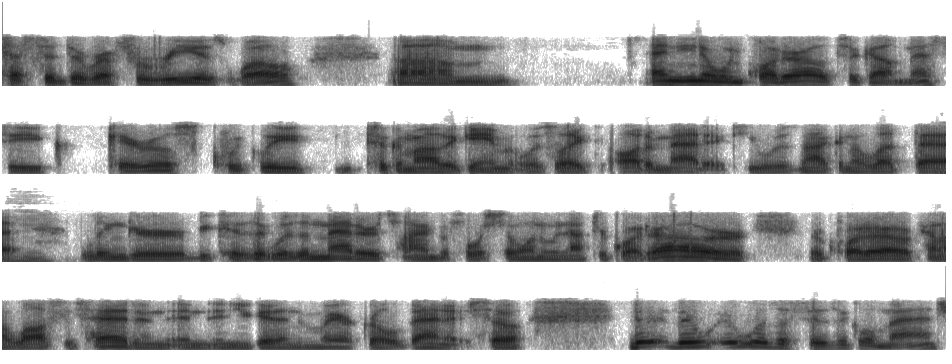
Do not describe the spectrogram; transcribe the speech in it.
tested the referee as well. Um, and you know, when Cuadrado took out Messi, Queiroz quickly took him out of the game. It was like automatic. He was not going to let that mm-hmm. linger because it was a matter of time before someone went after Cuadrado or, or Cuadrado kind of lost his head and, and, and you get a numerical advantage. So there, there, it was a physical match.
